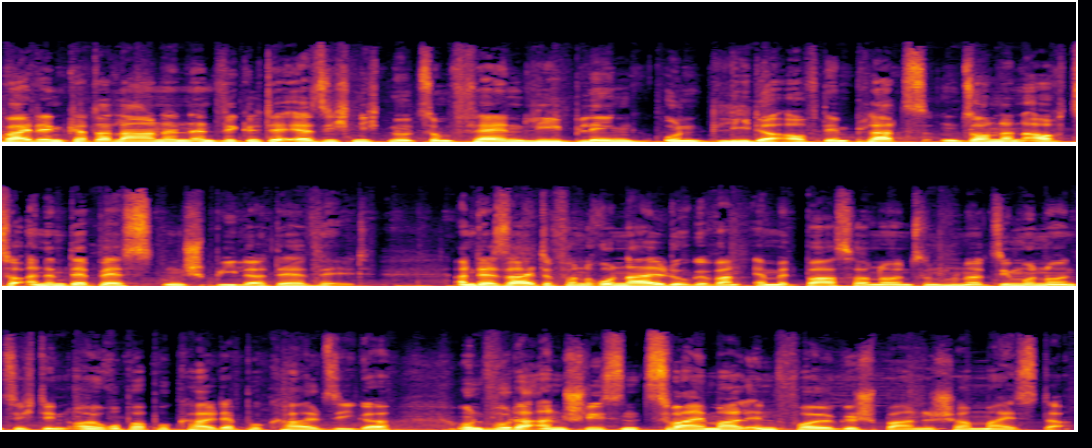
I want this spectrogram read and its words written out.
Bei den Katalanen entwickelte er sich nicht nur zum Fanliebling und Leader auf dem Platz, sondern auch zu einem der besten Spieler der Welt. An der Seite von Ronaldo gewann er mit Barca 1997 den Europapokal der Pokalsieger und wurde anschließend zweimal in Folge spanischer Meister.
